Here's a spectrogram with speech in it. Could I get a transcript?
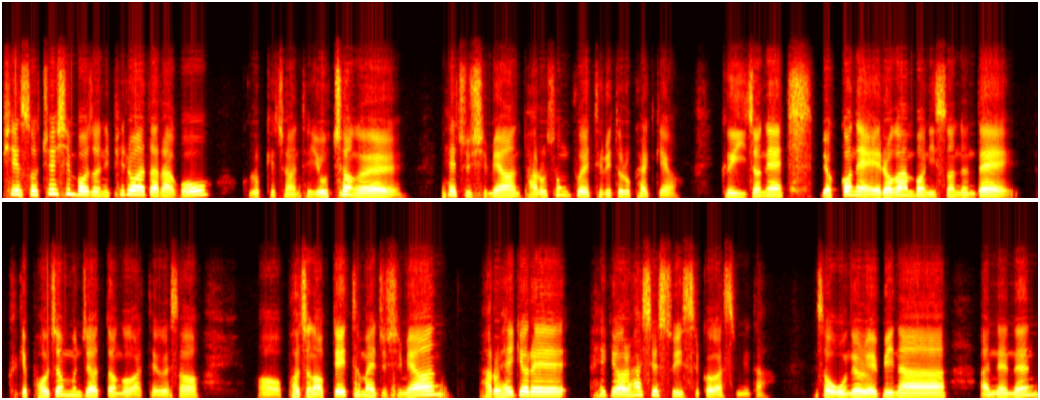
PSO 최신 버전이 필요하다라고 그렇게 저한테 요청을 해 주시면 바로 송부해 드리도록 할게요. 그 이전에 몇 건의 에러가 한 번 있었는데 그게 버전 문제였던 것 같아요. 그래서 어, 버전 업데이트만 해주시면 바로 해결해 해결하실 수 있을 것 같습니다. 그래서 오늘 웨비나 안내는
